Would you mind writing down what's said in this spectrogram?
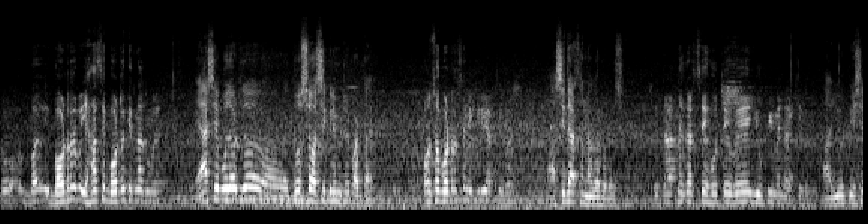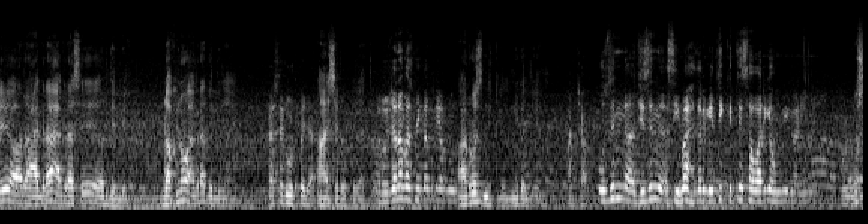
तो बॉर्डर यहाँ से बॉर्डर कितना दूर है? यहाँ से बॉर्डर तो दो सौ अस्सी किलोमीटर पड़ता है। कौन सा बॉर्डर से निकली आपकी बस? सिद्धार्थ नगर बॉर्डर से सिद्धार्थ नगर से होते हुए यूपी में दाखिल हुई। हाँ यूपी से और आगरा आगरा से और दिल्ली। लखनऊ आगरा दिल्ली जाए ऐसे रूट पे जाते हाँ। ऐसे रूट पे जाते हैं। रोज़ाना बस निकलती है आप लोग? हाँ रोज़ निकल निकलती है। अच्छा उस दिन जिस दिन सीमा हैदर गई थी कितनी सवारियाँ होंगी गाड़ी में? उस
